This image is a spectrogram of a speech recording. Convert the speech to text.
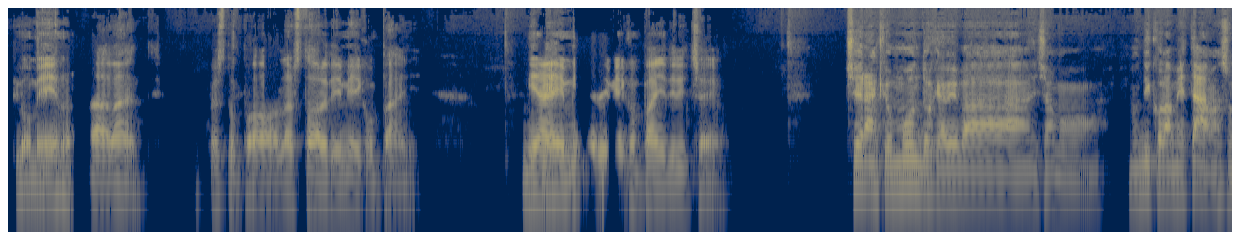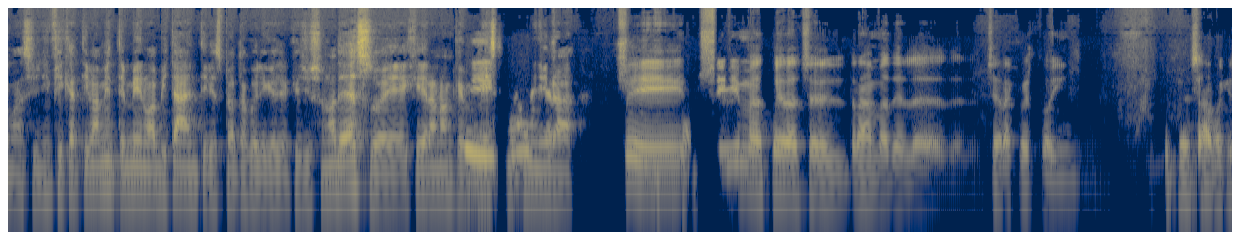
più o meno, sta avanti. Questa è un po' la storia dei miei compagni, mia e mia dei miei compagni di liceo? C'era anche un mondo che aveva, diciamo, non dico la metà, ma insomma, significativamente meno abitanti rispetto a quelli che, che ci sono adesso e che erano anche sì, messi in maniera... Sì, sì, ma c'era, c'era il dramma del... c'era questo... In, si pensava che,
